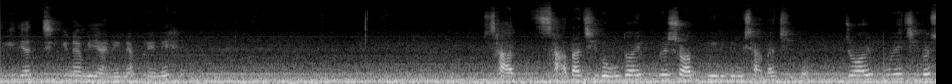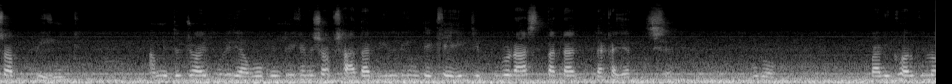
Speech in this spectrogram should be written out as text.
দিয়ে যাচ্ছি কিনা আমি জানি না প্লেনে। সাদা ছিল, উদয়পুরে সব বিল্ডিং সাদা ছিল, জয়পুরে ছিল সব পিঙ্ক আমি তো জয়পুরে যাব, কিন্তু এখানে সব সাদা বিল্ডিং দেখে এই যে পুরো রাস্তাটা দেখা যাচ্ছে, পুরো। বাড়িঘরগুলো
